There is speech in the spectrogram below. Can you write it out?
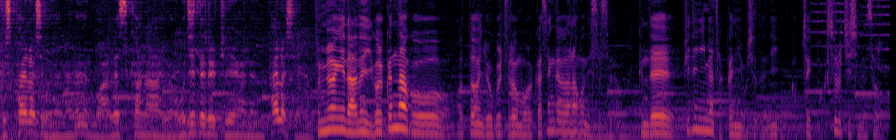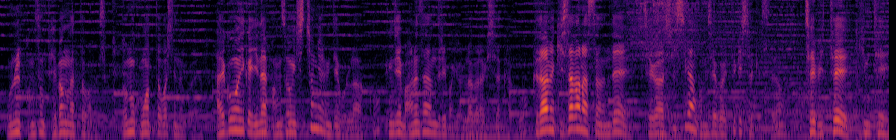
부시 파일럿이 뭐냐면은 뭐 알래스카나 이런 오지들을 비행하는 파일럿이에요. 분명히 나는 이걸 끝나고 어떤 욕을 들어먹을까 생각은 하고는 있었어요. 근데 피디님이랑 작가님이 오시더니 갑자기 박수를 치시면서 오늘 방송 대박 났다고 하면서 너무 고맙다고 하시는 거예요. 알고 보니까 이날 방송이 시청률이 굉장히 올라왔고 굉장히 많은 사람들이 막 연락을 하기 시작하고 그 다음에 기사가 났었는데 제가 실시간 검색어에 뜨기 시작했어요. 제 밑에 김태희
